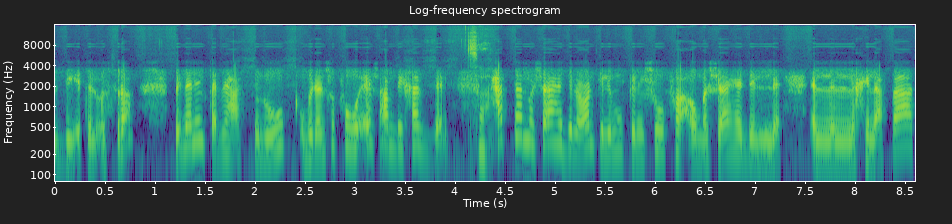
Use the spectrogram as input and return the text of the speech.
بيئة الأسرة بدنا ننتبه على السلوك وبدنا نشوف هو إيش عم بيخزن صح. حتى مشاهد العنف اللي ممكن يشوفها أو مشاهد الخلافات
